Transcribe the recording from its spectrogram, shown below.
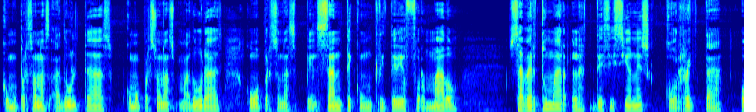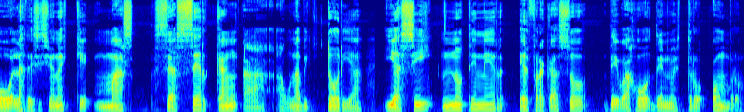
como personas adultas, como personas maduras, como personas pensantes con un criterio formado, saber tomar las decisiones correctas o las decisiones que más se acercan a, a una victoria y así no tener el fracaso debajo de nuestro hombro.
